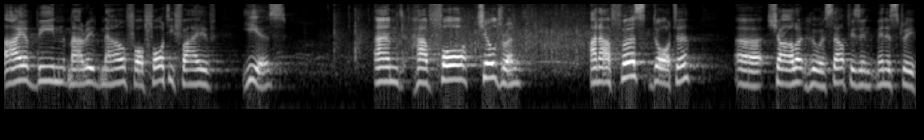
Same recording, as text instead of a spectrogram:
I have been married now for 45 years and have four children. And our first daughter, uh, Charlotte, who herself is in ministry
